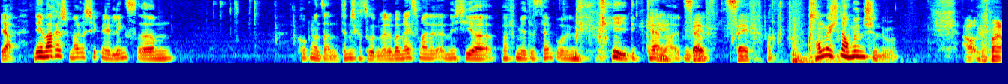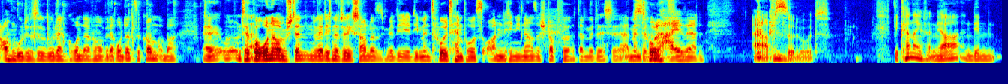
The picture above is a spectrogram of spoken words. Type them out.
Ja, nee, mache ich, mache ich, schick mir die Links. Ähm, gucken wir uns an. Finde ich ganz gut. Wenn du beim nächsten Mal nicht hier parfümiertes Tempo in die, die Cam hey, halten safe, kannst, safe. komme ich nach München, du. Ich meine, auch ein gutes, guter Grund, einfach mal wieder runterzukommen. Aber äh, unter ja. Corona-Umständen werde ich natürlich schauen, dass ich mir die, die Menthol-Tempos ordentlich in die Nase stopfe, damit ich äh, Menthol-high werde. Absolut. Wie kann eigentlich ein Jahr, in dem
